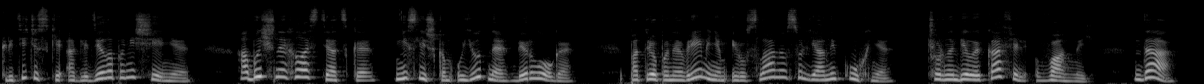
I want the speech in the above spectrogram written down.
критически оглядела помещение – Обычная холостяцкая, не слишком уютная берлога. Потрепанная временем и Русланом с Ульяной кухня. Черно-белый кафель в ванной. Да,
